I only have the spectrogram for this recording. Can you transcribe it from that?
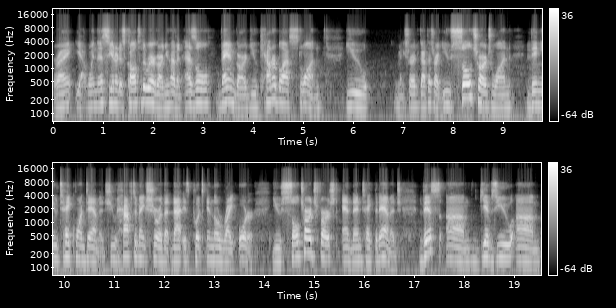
right? Yeah, when this unit is called to the rear guard you have an Ezel Vanguard, you counterblast one, you make sure I got this right. You soul charge one, then you take one damage. You have to make sure that that is put in the right order. You soul charge first and then take the damage. This um, gives you um,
